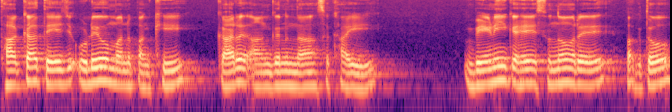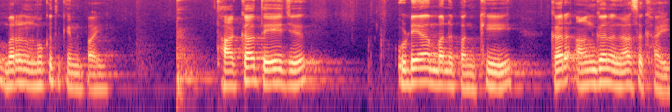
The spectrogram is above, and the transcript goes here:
ਥਾਕਾ ਤੇਜ ਉਡਿਓ ਮਨ ਪੰਖੀ, ਕਰ ਆਂਗਨ ਨਾ ਸਖਾਈ। ਬੇਣੀ ਕਹੇ ਸੁਨੋ ਰੇ ਭਗਤੋ, ਮਰਨ ਮੁਕਤ ਕਿਨ ਪਾਈ। ਥਾਕਾ ਤੇਜ ਉਡਿਆ ਮਨ ਪੰਖੀ, ਕਰ ਆਂਗਨ ਨਾ ਸਖਾਈ।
